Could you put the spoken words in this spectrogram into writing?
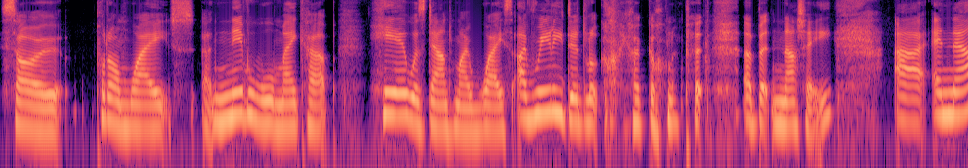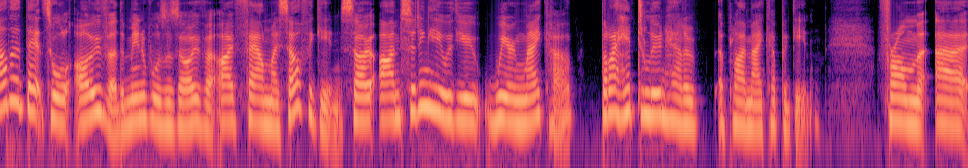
So put on weight, uh, never wore makeup, hair was down to my waist. I really did look like I'd gone a bit, a bit nutty. Uh, and now that that's all over, the menopause is over, I've found myself again. So I'm sitting here with you wearing makeup, but I had to learn how to apply makeup again from uh,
